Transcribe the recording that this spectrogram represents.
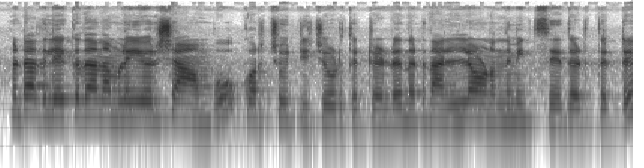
എന്നിട്ട് അതിലേക്ക് ഇതാ നമ്മൾ ഈ ഒരു ഷാമ്പു കുറച്ച് ഉറ്റിച്ച് കൊടുത്തിട്ടുണ്ട്. എന്നിട്ട് നല്ലോണം ഒന്ന് മിക്സ് ചെയ്തെടുത്തിട്ട്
